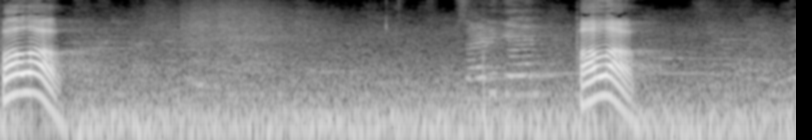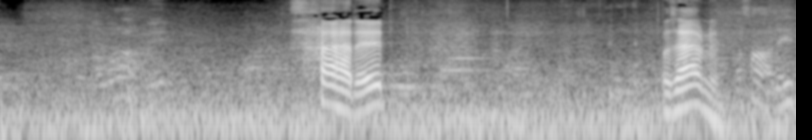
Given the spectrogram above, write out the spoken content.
Polo! Say it again. Polo! Hi, dude. What's happening? What's up, dude?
